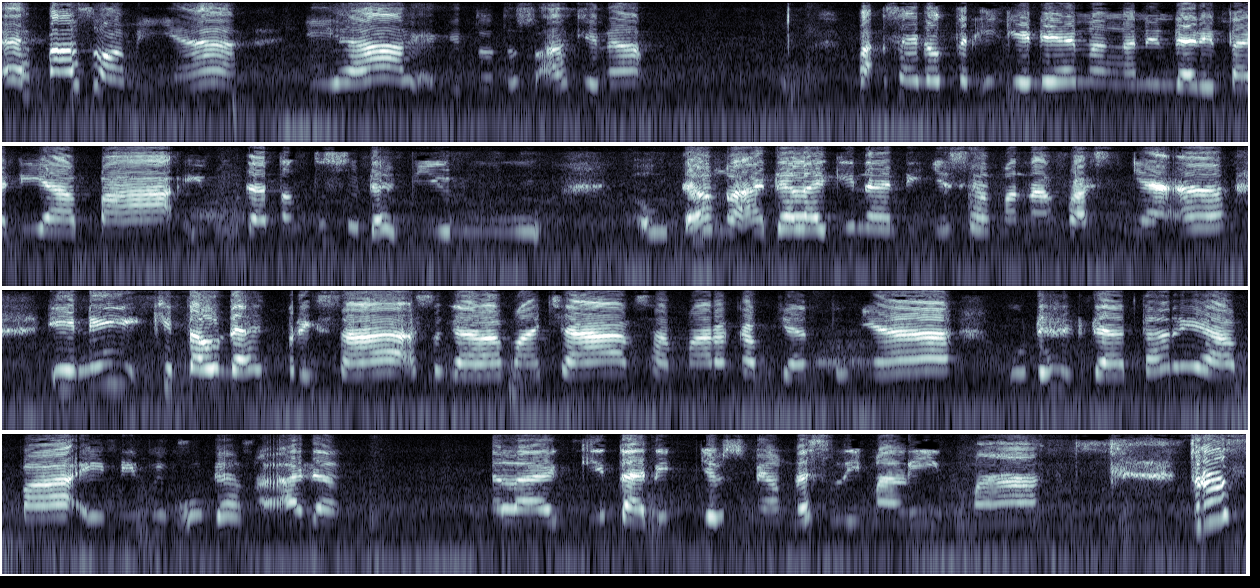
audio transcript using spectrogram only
eh pak suaminya. Iya kayak gitu. Terus akhirnya Pak saya dokter IGD yang nanganin dari tadi ya Pak. Ibu datang tuh sudah biru udah nggak ada lagi nadinya sama nafasnya. Eh, ini kita udah periksa segala macam sama rekam jantungnya. Udah datar ya Pak. Ini udah nggak ada lagi. Tadi jam 19.55 terus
